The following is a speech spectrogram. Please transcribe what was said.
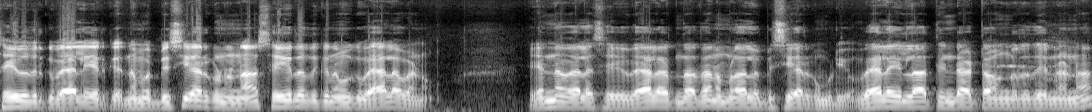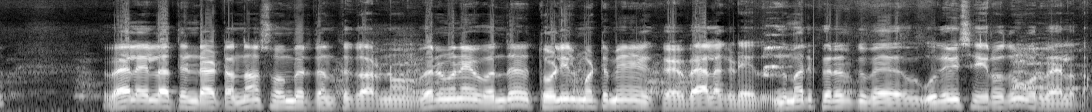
செய்வதற்கு வேலையே இருக்குது. நம்ம பிஸியாக இருக்கணும்னா செய்கிறதுக்கு நமக்கு வேலை வேணும். என்ன வேலை செய் வேலை இருந்தால் தான் நம்மளால் பிஸியாக இருக்க முடியும். வேலை இல்லாத திண்டாட்டங்கிறது என்னென்னா வேலையில்லா திண்டாட்டம் தான் சோம்பேறித்தனத்துக்கு காரணம். வெறுமனே வந்து தொழில் மட்டுமே க- வேலை கிடையாது. இந்த மாதிரி பிறருக்கு வே உதவி செய்கிறதும் ஒரு வேலை தான்.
